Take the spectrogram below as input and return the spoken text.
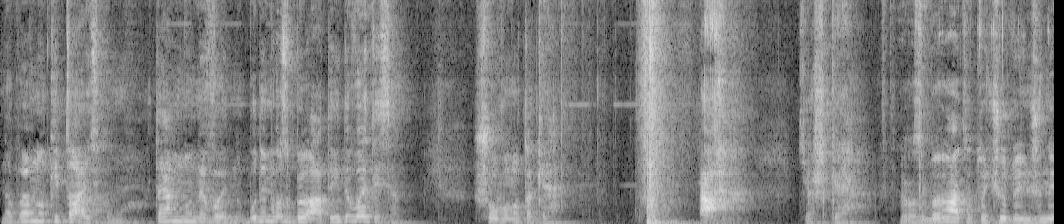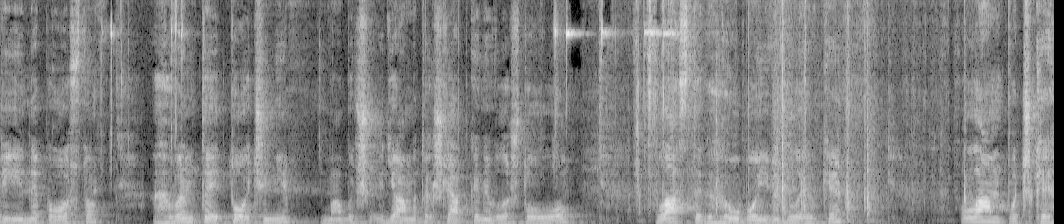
Напевно, китайському. Темно не видно. Будемо розбирати і дивитися, що воно таке. А, тяжке. Розбирати то чудо інженерії непросто. Гвинти точені. Мабуть, діаметр шляпки не влаштовував. Пластик грубої відливки. Лампочки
